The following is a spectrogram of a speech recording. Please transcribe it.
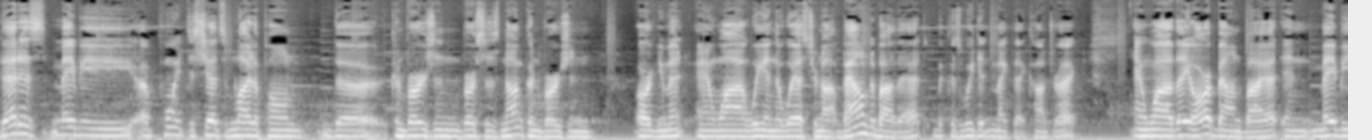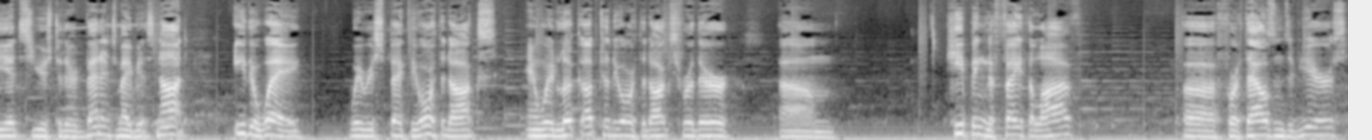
that is maybe a point to shed some light upon the conversion versus non-conversion argument and why we in the West are not bound by that because we didn't make that contract and why they are bound by it and maybe it's used to their advantage maybe it's not either way we respect the orthodox and we look up to the orthodox for their um, keeping the faith alive uh, for thousands of years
